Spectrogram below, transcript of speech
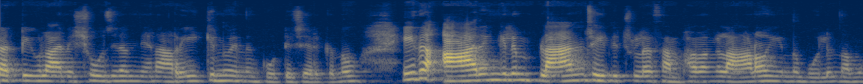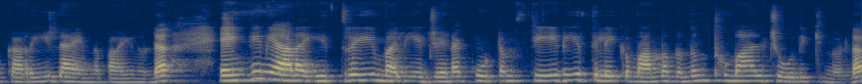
തട്ടിയുള്ള അനുശോചനം ഞാൻ അറിയിക്കുന്നു എന്നും കൂട്ടിച്ചേർക്കുന്നു. ഇത് ആരെങ്കിലും പ്ലാൻ ചെയ്തിട്ടുള്ള സംഭവങ്ങളാണോ എന്ന് പോലും നമുക്കറിയില്ല എന്ന് പറയുന്നുണ്ട്. എങ്ങനെയാണ് ഇത്രയും വലിയ ജനക്കൂട്ടം സ്റ്റേഡിയത്തിലേക്ക് വന്നതെന്നും ധുമാൽ ചോദിക്കുന്നുണ്ട്.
